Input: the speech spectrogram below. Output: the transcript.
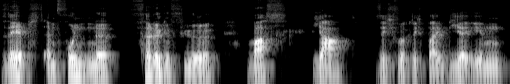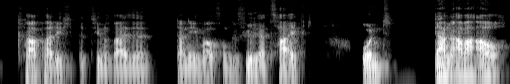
selbst empfundene Völlegefühl, was, ja, sich wirklich bei dir eben körperlich beziehungsweise dann eben auch vom Gefühl her zeigt. Und dann aber auch,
